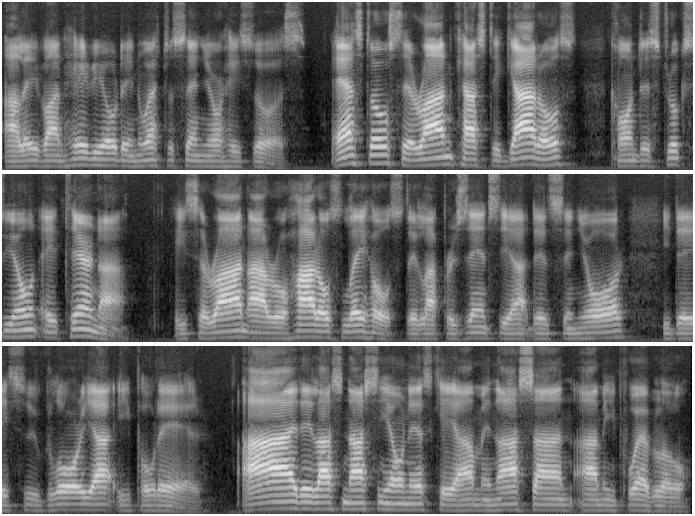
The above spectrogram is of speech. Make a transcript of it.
al Evangelio de nuestro Señor Jesús. Estos serán castigados con destrucción eterna y serán arrojados lejos de la presencia del Señor y de su gloria y poder. Ay de las naciones que amenazan a mi pueblo.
